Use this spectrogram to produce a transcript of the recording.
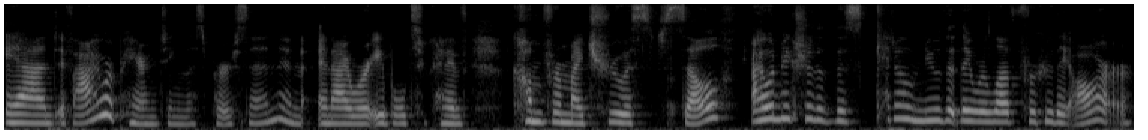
And if I were parenting this person and, and I were able to kind of come from my truest self, I would make sure that this kiddo knew that they were loved for who they are.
